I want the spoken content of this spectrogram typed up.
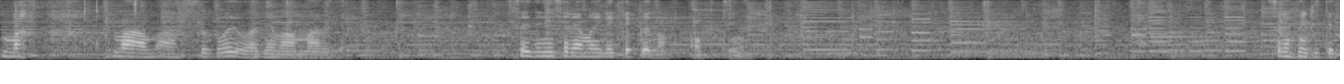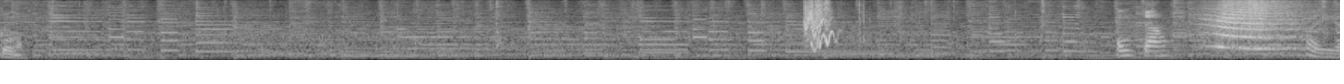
ままあまあすごいわねまん丸で。それでねそれも入れてくのお口に。それも入れてくの。はりちゃん。早いな。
